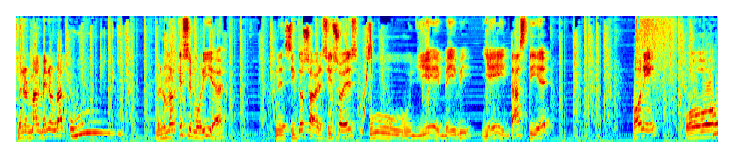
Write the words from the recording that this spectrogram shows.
Menos mal, menos mal. Uh, menos mal que se moría, ¿eh? Necesito saber si eso es... Uh, yay, baby. Yay, Dusty, ¿eh? Honey. Oh,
